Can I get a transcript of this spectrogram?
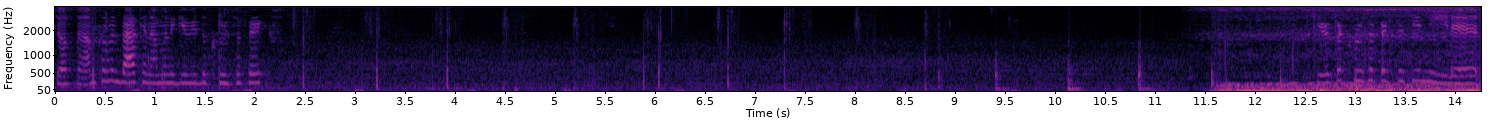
Justin, I'm coming back and I'm gonna give you the crucifix. Here's the crucifix if you need it.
